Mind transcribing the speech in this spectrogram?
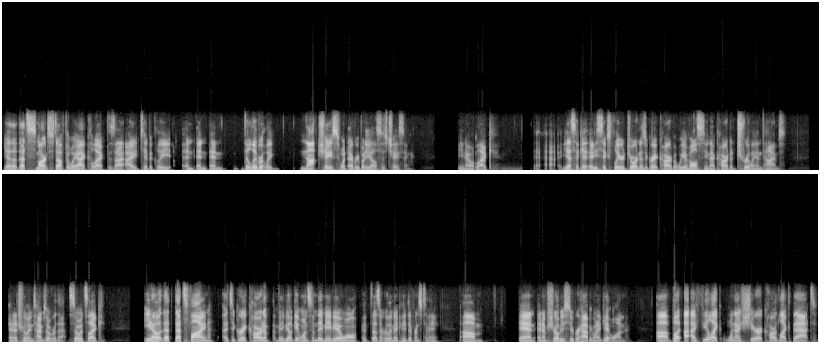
Yeah, that, that's smart stuff. The way I collect is I, I typically and and and deliberately not chase what everybody else is chasing. You know, like uh, yes, I get 86 Fleer Jordan is a great card, but we have all seen that card a trillion times, and a trillion times over that. So it's like, you know, that that's fine. It's a great card. Maybe I'll get one someday. Maybe I won't. It doesn't really make any difference to me. Um, and and I'm sure I'll be super happy when I get one. Uh, but I, I feel like when I share a card like that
